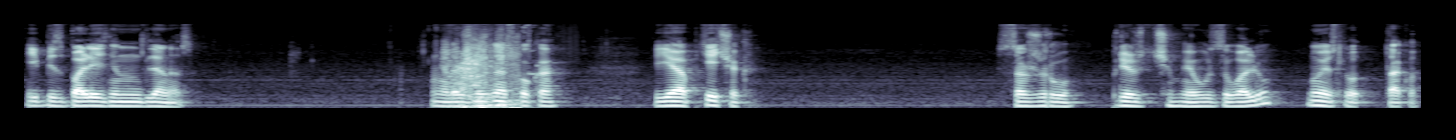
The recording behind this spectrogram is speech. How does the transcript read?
и безболезненно для нас. Я даже не знаю, сколько я аптечек сожру, прежде чем я его завалю. Ну, если вот так вот,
